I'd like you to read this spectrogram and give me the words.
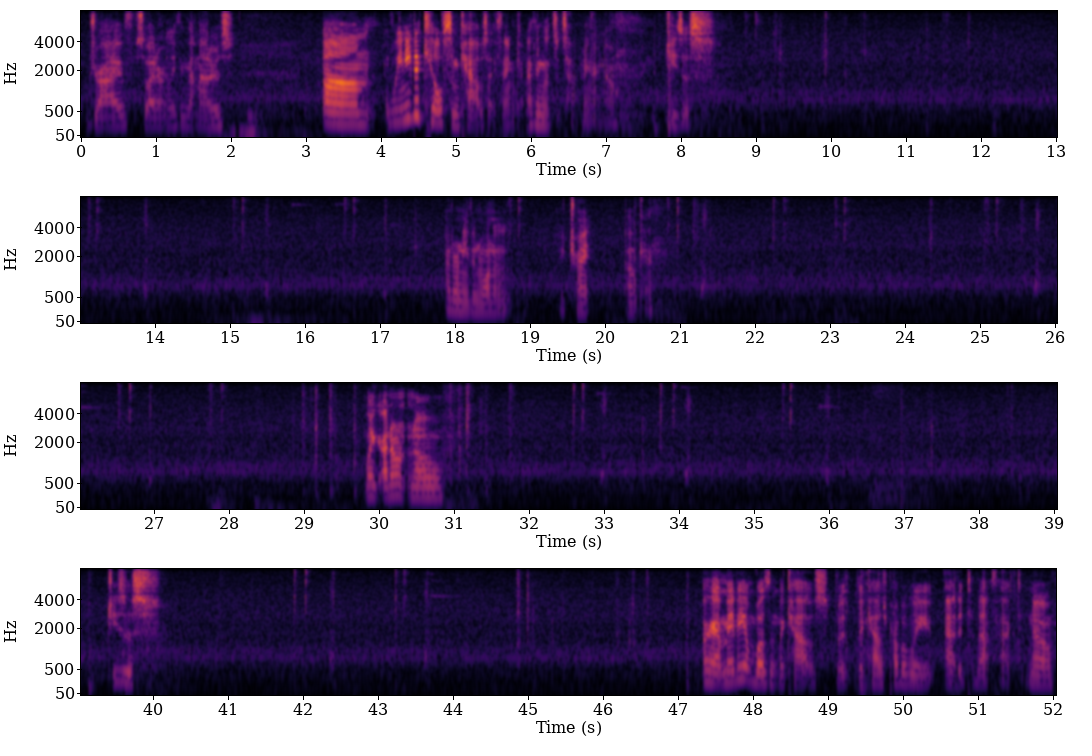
drive, so I don't really think that matters. Um, we need to kill some cows, I think. I think that's what's happening right now. Jesus. I don't even want to like try it. Okay. Like I don't know. Jesus. Okay, maybe it wasn't the cows, but the cows probably added to that fact. No.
